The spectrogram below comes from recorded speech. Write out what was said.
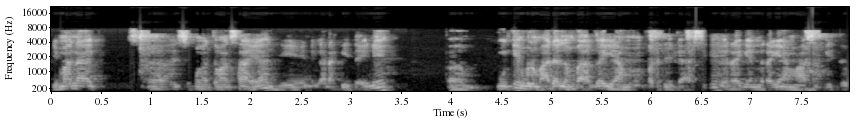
Di mana uh, sepengetahuan saya di negara kita ini uh, mungkin belum ada lembaga yang memverifikasi regen-regen yang masuk itu.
